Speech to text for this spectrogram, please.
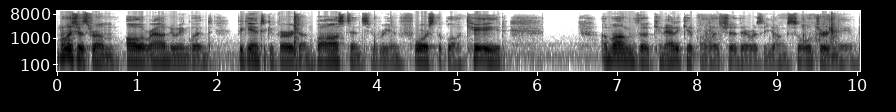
Militias from all around New England began to converge on Boston to reinforce the blockade, among the Connecticut militia, there was a young soldier named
